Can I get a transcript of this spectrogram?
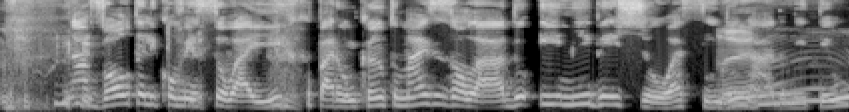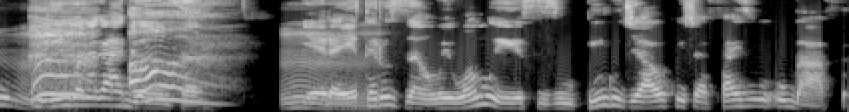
Na volta, ele começou a ir para um canto mais isolado e me beijou assim do É. nada. Meteu língua na garganta. E era Hum. heterosão. Eu amo esses. Um pingo de álcool já faz o, bafo.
